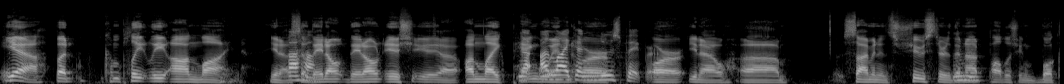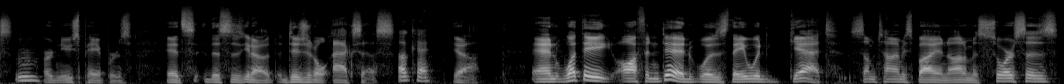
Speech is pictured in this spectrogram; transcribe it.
Yeah, but completely online. You know, so they don't they don't issue uh, unlike Uh-huh. Penguin unlike a or, newspaper. or you know um, Simon and Schuster. Mm-hmm. They're not publishing books Mm. or newspapers. It's this is you know digital access. Okay. Yeah. And what they often did was they would get, sometimes by anonymous sources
